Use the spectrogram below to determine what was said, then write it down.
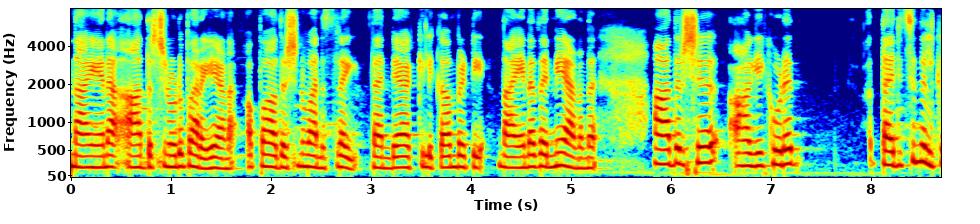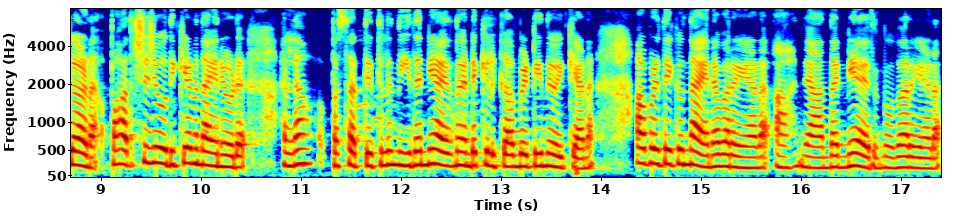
നയന ആദർശനോട് പറയുകയാണ്. അപ്പോൾ ആദർശന് മനസ്സിലായി തന്റെ ആ കിളിക്കാൻ പറ്റി നയന തന്നെയാണെന്ന്. ആദർശ് ആകെ കൂടെ തരിച്ചു നിൽക്കുകയാണ്. അപ്പോൾ ആദർശ് ചോദിക്കുകയാണ് നയനോട് അല്ല അപ്പം സത്യത്തിൽ നീ തന്നെയായിരുന്നു എന്റെ കിളിക്കാൻ പെട്ടിയെന്ന് ചോദിക്കുകയാണ്. അപ്പോഴത്തേക്കും നയന പറയുകയാണ് ആ ഞാൻ തന്നെയായിരുന്നു എന്ന് പറയുകയാണ്.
